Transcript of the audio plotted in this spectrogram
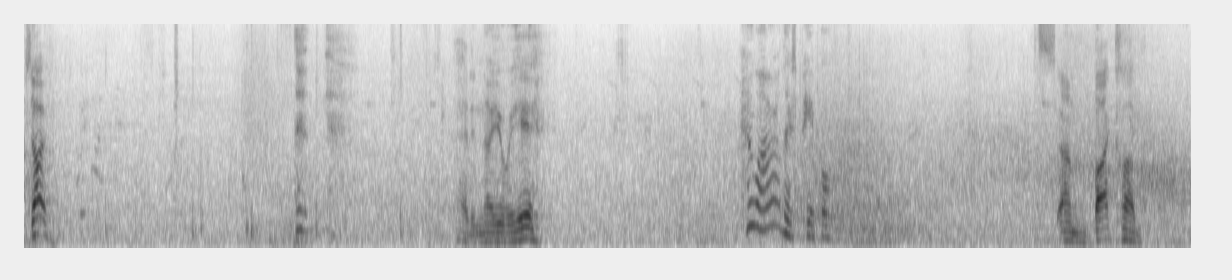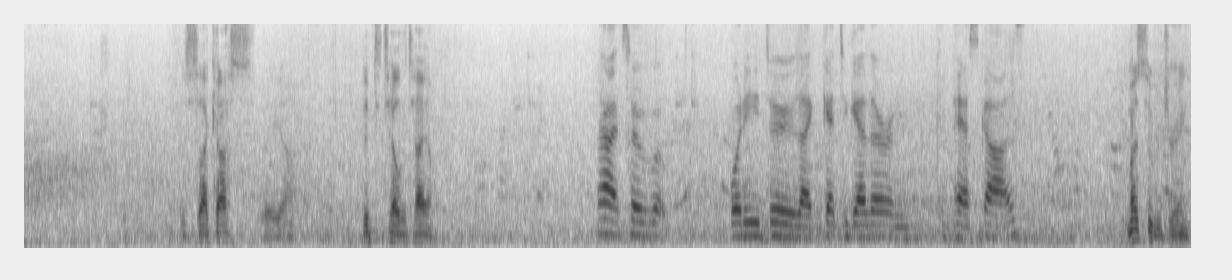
So, I didn't know you were here. Who are all those people? It's um Bite Club. It's like us. We uh, live to tell the tale. Right, so what do you do? Like get together and compare scars? Mostly we drink.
